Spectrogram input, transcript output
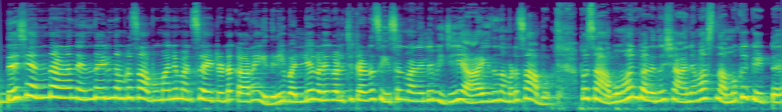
ഉദ്ദേശം എന്താണെന്ന് എന്തായാലും നമ്മുടെ സാബുമാന് മനസ്സിലായിട്ടുണ്ട്. കാരണം ഇതിൽ വലിയ കളി കളിച്ചിട്ടാണ് സീസൺ വണ്ണിൽ വിജയി ആയത് നമ്മുടെ സാബു. അപ്പോൾ സാബുമാൻ പറയുന്നു ഷാനവാസ് നമുക്ക് കിട്ട്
